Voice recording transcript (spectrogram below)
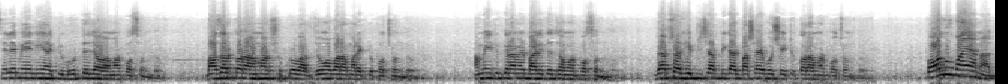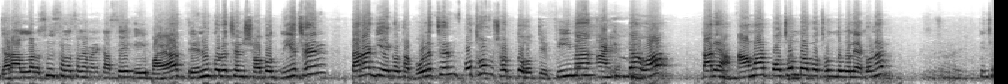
ছেলে মেয়ে নিয়ে একটু ঘুরতে যাওয়া আমার পছন্দ। বাজার করা আমার শুক্রবার, জমাবার আমার একটু পছন্দ। আমি একটু গ্রামের বাড়িতে যাওয়া আমার পছন্দ। ব্যবসার হিসাব নিকাশ বাসায় বসে একটু করা আমার পছন্দ। কলু বায়ানা, যারা আল্লাহ রসুল সাল্লাহ সাল্লামের কাছে এই বায়াত করেছেন, শপথ নিয়েছেন, তারা গিয়ে কথা বলেছেন, প্রথম শর্ত হচ্ছে, ফিমা আহিব্বা ওয়া কারেহা। আমার পছন্দ অপছন্দ বলে এখন আর কিছু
